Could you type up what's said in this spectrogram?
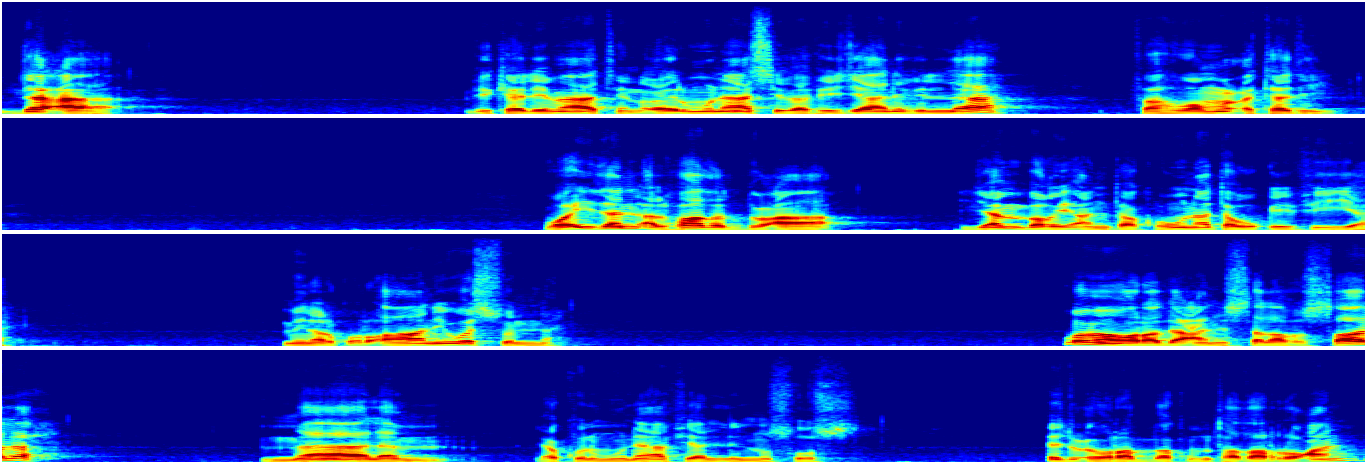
دعا بكلمات غير مناسبة في جانب الله فهو معتدي. وإذا ألفاظ الدعاء ينبغي أن تكون توقيفية من القرآن والسنة. وما ورد عن السلف الصالح ما لم يكن منافيا للنصوص. ادعوا ربكم تضرعا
